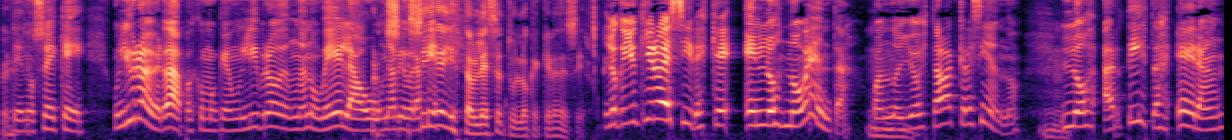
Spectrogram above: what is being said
de, no sé qué. Un libro de verdad, pues como que un libro de una novela o pero una biografía. Sigue y establece tú lo que quieres decir. Lo que yo quiero decir es que en los 90, cuando yo estaba creciendo, los artistas eran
